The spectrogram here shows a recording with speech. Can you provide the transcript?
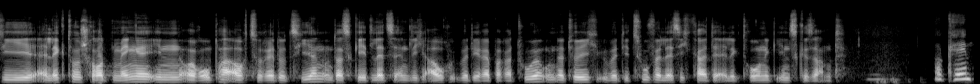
die Elektroschrottmenge in Europa auch zu reduzieren. Und das geht letztendlich auch über die Reparatur und natürlich über die Zuverlässigkeit der Elektronik insgesamt. Okay.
